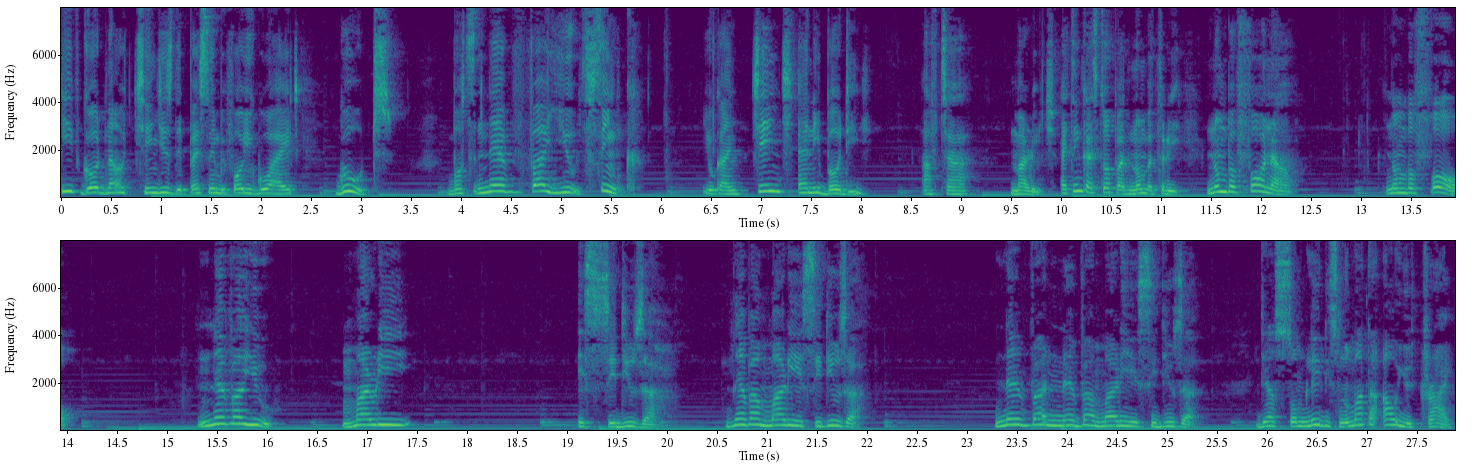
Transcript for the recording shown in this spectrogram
If God now changes the person before you go ahead, good. But never you think you can change anybody after marriage. I think I stop at number three. Number four now Number four, never you marry a seducer. Never marry a seducer. Never, never marry a seducer. There are some ladies, no matter how you try,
